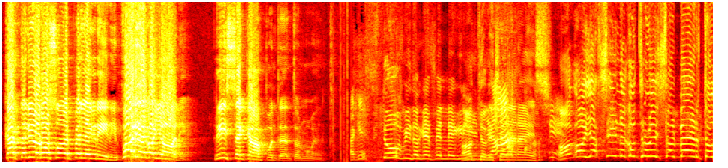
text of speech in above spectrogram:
Cartellino rosso del Pellegrini! Fuori dai coglioni! Rissa in campo intanto al momento. Ma che stupido che è Pellegrini! occhio che c'è la Ah, res. Oh, oh Yassin contro Luis Alberto,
